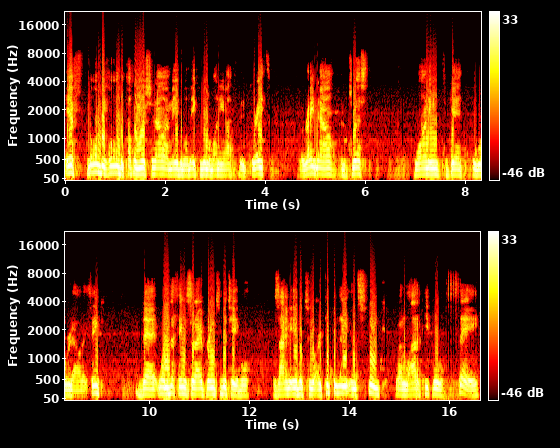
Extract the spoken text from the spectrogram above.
if lo and behold, a couple years from now, I'm able to make a little money off of it, great. But right now, I'm just wanting to get the word out. I think that one of the things that I bring to the table is I'm able to articulate and speak what a lot of people say,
